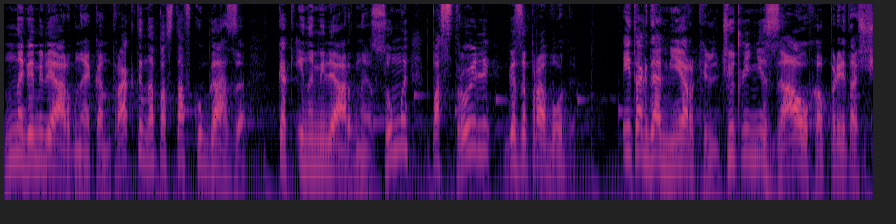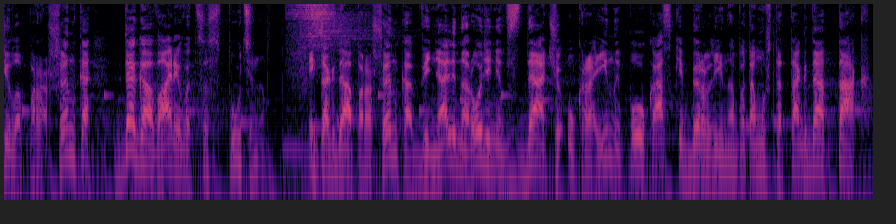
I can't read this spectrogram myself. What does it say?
многомиллиардные контракты на поставку газа, как и на миллиардные суммы построили газопроводы. И тогда Меркель чуть ли не за ухо притащила Порошенко договариваться с Путиным. И тогда Порошенко обвиняли на родине в сдаче Украины по указке Берлина, потому что тогда так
